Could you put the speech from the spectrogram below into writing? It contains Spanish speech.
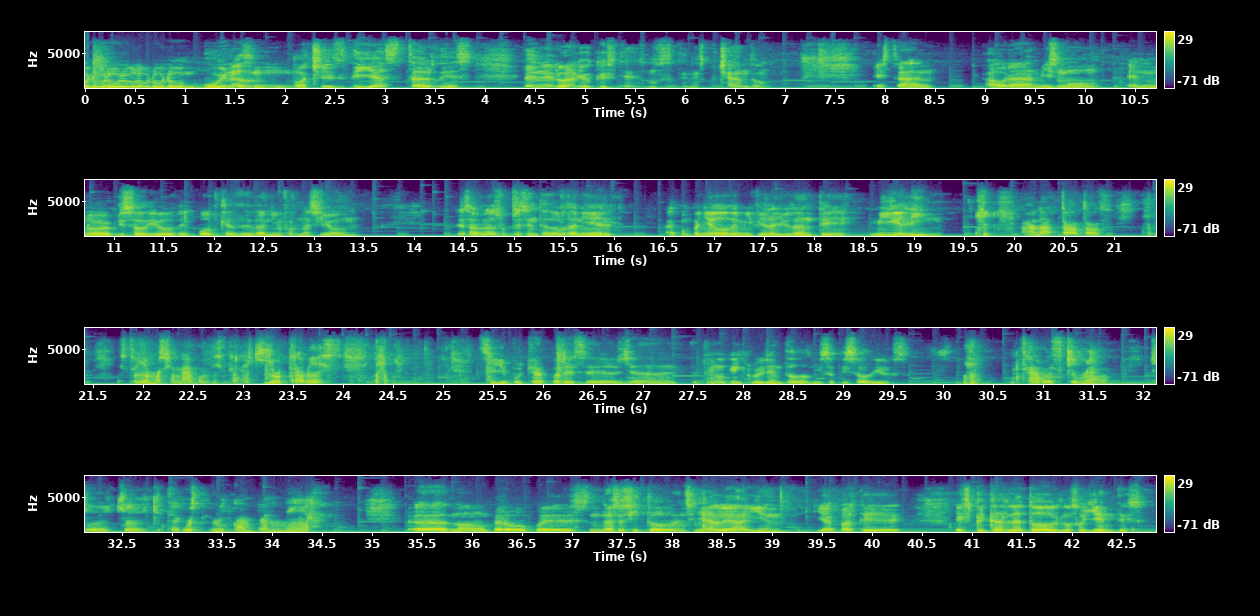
Bueno, bueno, bueno, bueno, bueno, buenas noches, días, tardes, en el horario que ustedes nos estén escuchando. Están ahora mismo en un nuevo episodio del podcast de Dani Información. Les habla su presentador Daniel, acompañado de mi fiel ayudante Miguelín. Hola a todos, estoy emocionado de estar aquí otra vez. Sí, porque al parecer ya te tengo que incluir en todos mis episodios. Sabes que, me, que, te gusta mi compañía. Ah, no, pero pues necesito enseñarle a alguien y aparte explicarle a todos los oyentes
